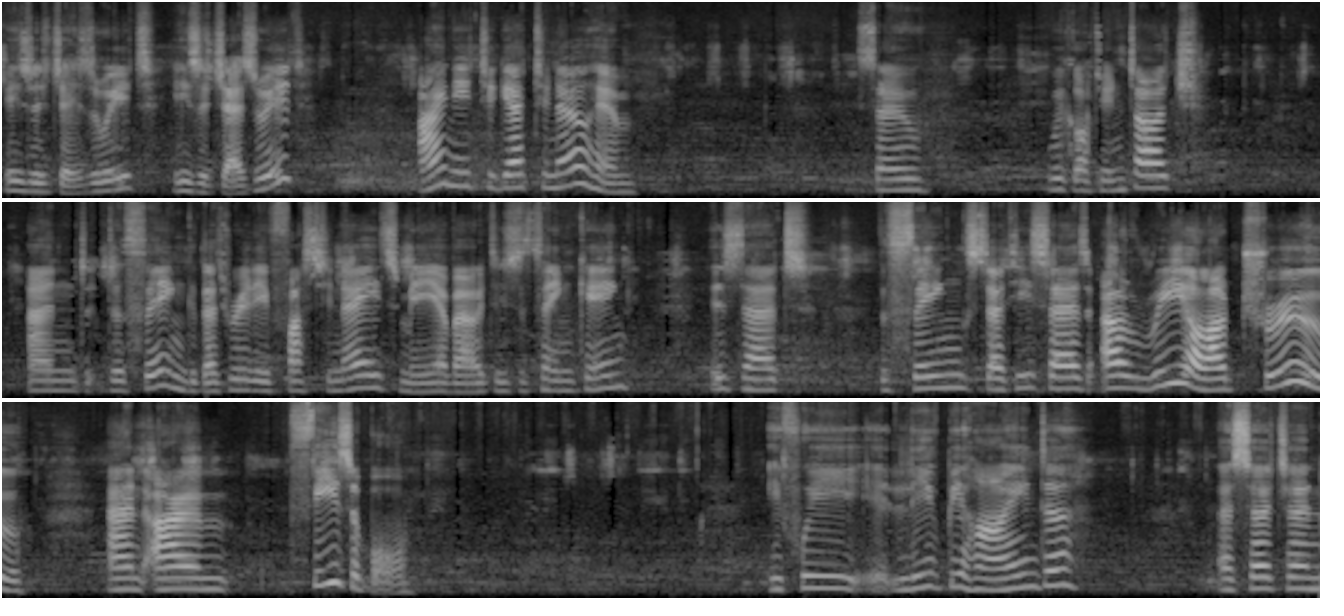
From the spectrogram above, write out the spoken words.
He's a Jesuit. He's a Jesuit? I need to get to know him. So we got in touch. And the thing that really fascinates me about his thinking is that the things that he says are real, are true, and are feasible. If we leave behind a certain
